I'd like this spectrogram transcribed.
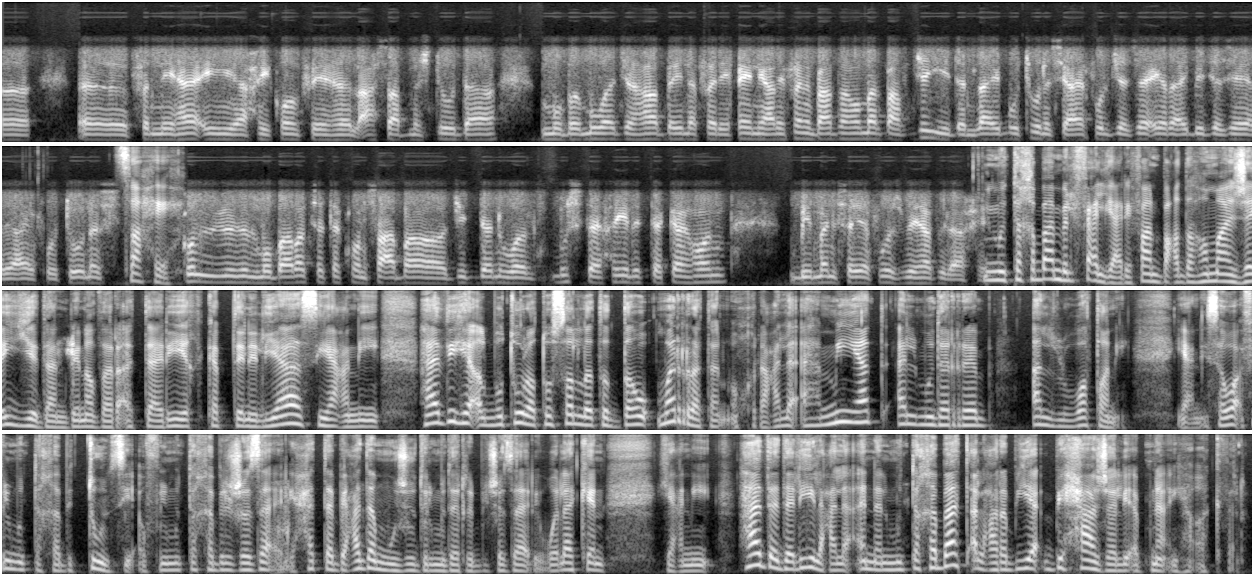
في النهائي حيكون فيه الأعصاب مشدودة مواجهة بين فريقين يعرفون بعضهم البعض جيدا لاعبو تونس يعرفوا الجزائر لاعبي الجزائر يعرفوا تونس. صحيح. كل المباراة ستكون صعبة جدا ومستحيل التكهن بمن سيفوز بها في الآخر. المنتخبان بالفعل يعرفان بعضهما جيدا بنظر التاريخ. كابتن الياس يعني هذه البطولة تسلط الضوء مرة أخرى على أهمية المدرب الوطني. يعني سواء في المنتخب التونسي أو في المنتخب الجزائري حتى بعدم وجود المدرب الجزائري. ولكن يعني هذا دليل على أن المنتخبات العربية بحاجة لأبنائها أكثر.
